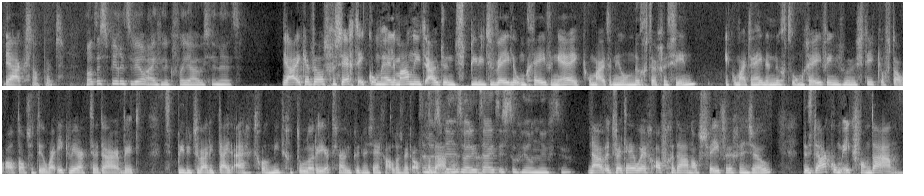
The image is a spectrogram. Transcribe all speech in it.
Ja, ik snap het. Wat is spiritueel eigenlijk voor jou, Jeanette? Ja, ik heb wel eens gezegd, ik kom helemaal niet uit een spirituele omgeving. Hè. Ik kom uit een heel nuchter gezin. Ik kom uit een hele nuchtere omgeving, journalistiek. Of althans het deel waar ik werkte, daar werd spiritualiteit eigenlijk gewoon niet getolereerd, zou je kunnen zeggen. Alles werd afgedaan. Maar spiritualiteit is toch heel nuchter? Nou, het werd heel erg afgedaan als zweverig en zo. Dus daar kom ik vandaan.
